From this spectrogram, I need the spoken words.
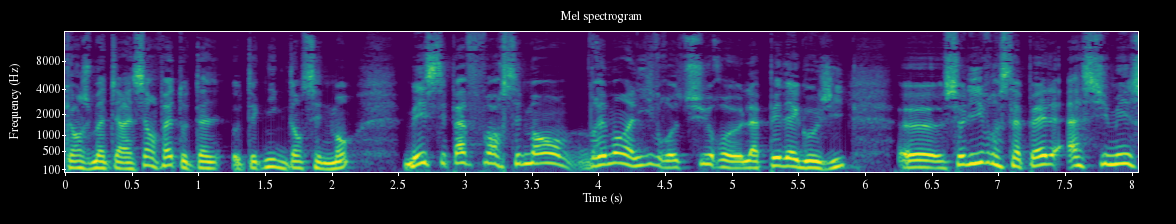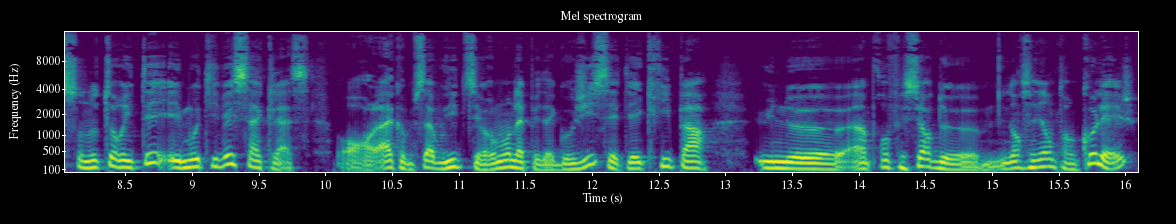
quand je m'intéressais en fait aux, techniques d'enseignement, mais c'est pas forcément vraiment un livre sur euh, la pédagogie. Euh, ce livre s'appelle Assumer son autorité et motiver sa classe. Or là, comme ça, vous dites c'est vraiment de la pédagogie. C'était écrit par une euh, un professeur de une enseignante en collège,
